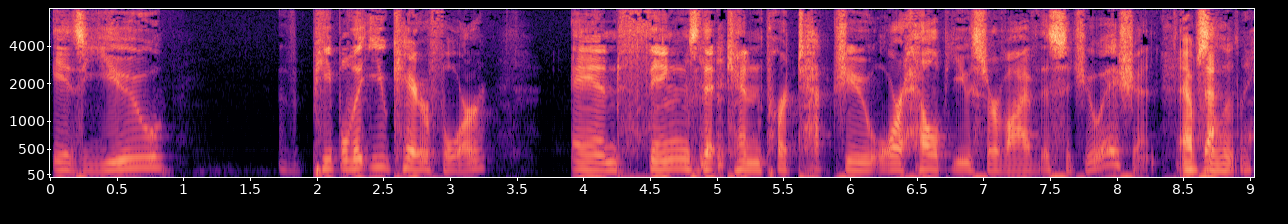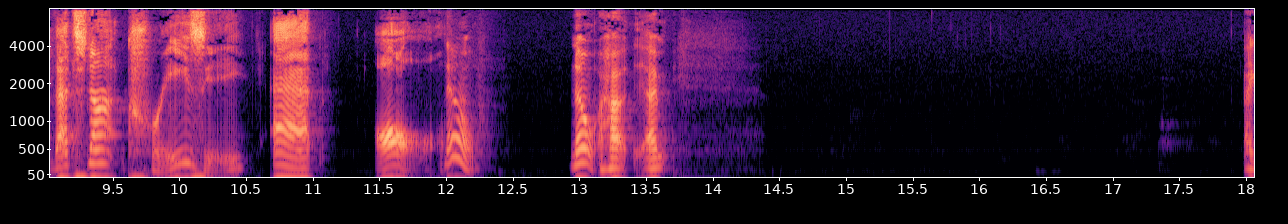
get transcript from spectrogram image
is you, the people that you care for, and things that can protect you or help you survive the situation. That- Absolutely. that's not crazy at all. No, no. How I'm. I,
